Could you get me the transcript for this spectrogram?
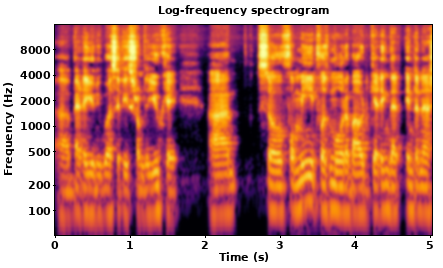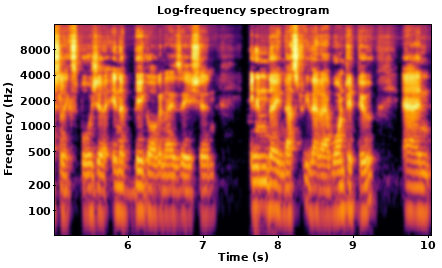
uh, better universities from the UK. Um, so for me, it was more about getting that international exposure in a big organization in the industry that I wanted to, and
